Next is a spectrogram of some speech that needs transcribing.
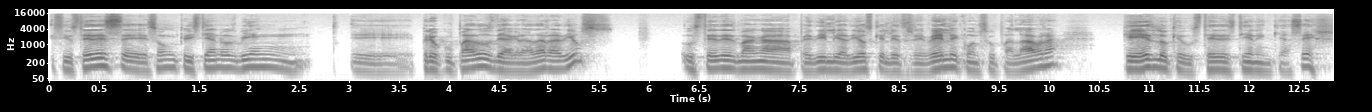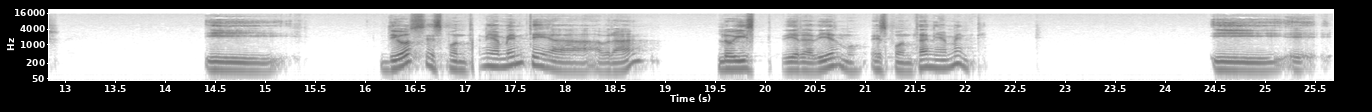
Si ustedes eh, son cristianos bien eh, preocupados de agradar a Dios, ustedes van a pedirle a Dios que les revele con su palabra qué es lo que ustedes tienen que hacer. Y Dios espontáneamente a Abraham lo hizo que diera diezmo, espontáneamente. Y eh,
